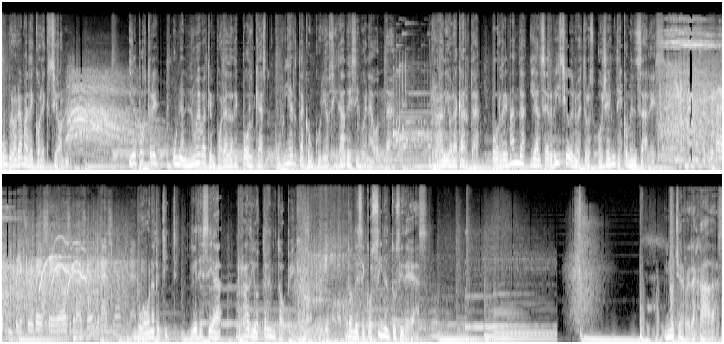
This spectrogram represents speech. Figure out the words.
un programa de colección. Y de postre, una nueva temporada de podcast cubierta con curiosidades y buena onda. Radio La Carta, por demanda y al servicio de nuestros oyentes comensales. Estamos aquí para cumplir sus deseos. Gracias, gracias, gracias. Buen appetit. Le desea Radio Tren Topic, donde se cocinan tus ideas. Noches relajadas,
